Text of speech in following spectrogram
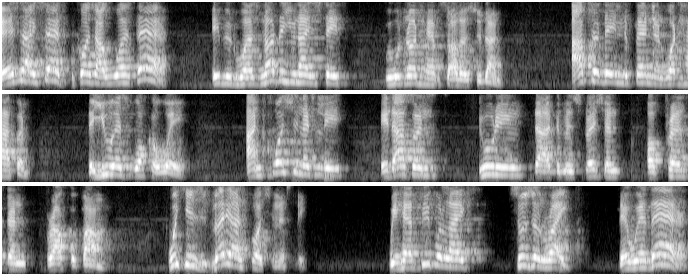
as I said, because I was there, if it was not the United States, we would not have Southern Sudan. After the independence, what happened? The U.S. walked away. Unfortunately, it happened during the administration of President Barack Obama, which is very unfortunately. We have people like Susan Rice. They were there.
